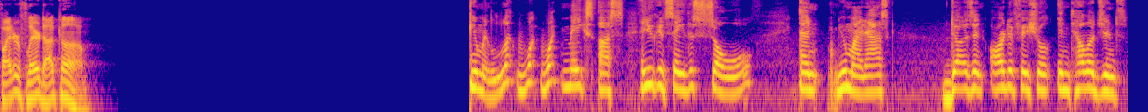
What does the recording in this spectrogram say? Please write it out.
www.fighterflare.com. human. What, what, makes us, and you can say the soul, and you might ask, does an artificial intelligence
